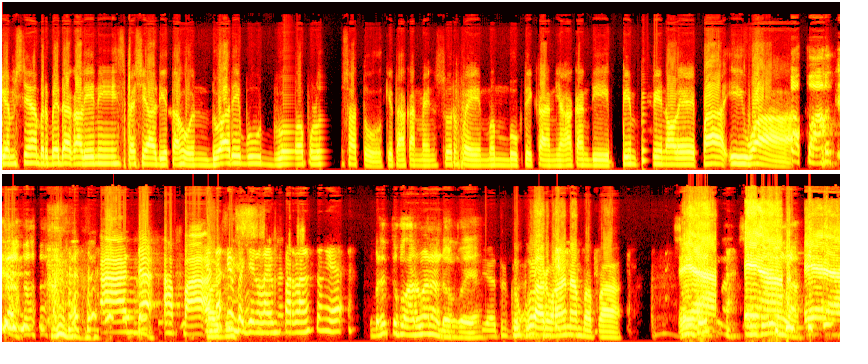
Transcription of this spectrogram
Gamesnya berbeda kali ini spesial di tahun 2021. Kita akan main survei membuktikan yang akan dipimpin oleh Pak Iwa. Apa? Ada apa? Enaknya Bagus. bagian lempar langsung ya. Berarti tuh arwana dong gue ya. Ya, tuh Tukul arwana, Bapak. Iya. Lah. Iya.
